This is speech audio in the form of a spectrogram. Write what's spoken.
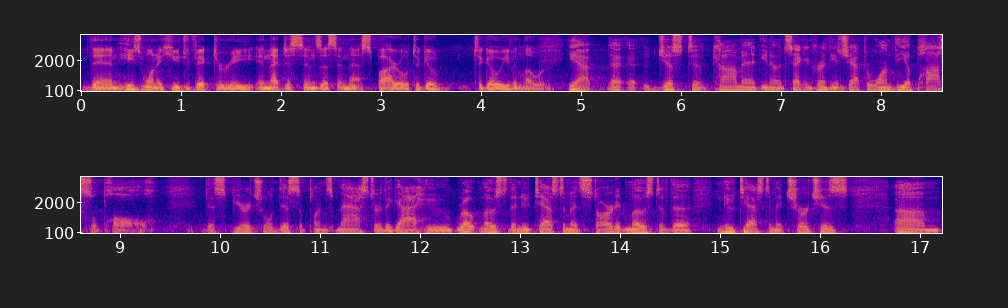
then he's won a huge victory, and that just sends us in that spiral to go to go even lower. Yeah, uh, uh, just to comment, you know, in Second Corinthians chapter 1, the Apostle Paul, the spiritual disciplines master, the guy who wrote most of the New Testament, started most of the New Testament churches, um,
